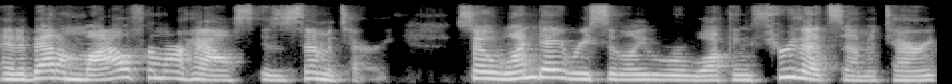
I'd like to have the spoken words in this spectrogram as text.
And about a mile from our house is a cemetery. So one day recently, we were walking through that cemetery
